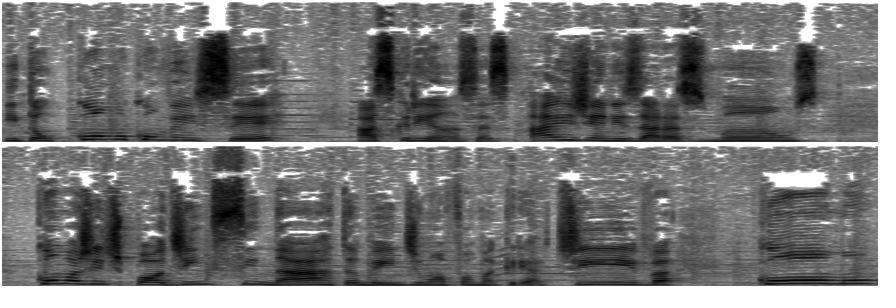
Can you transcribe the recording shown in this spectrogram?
Então, como convencer as crianças a higienizar as mãos? Como a gente pode ensinar também de uma forma criativa? Como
